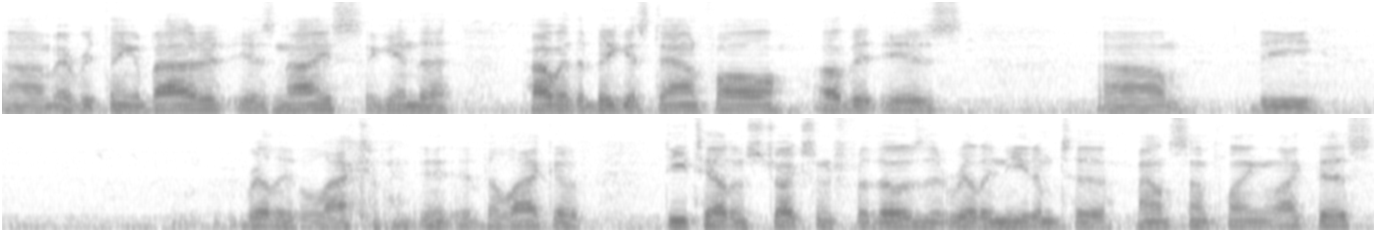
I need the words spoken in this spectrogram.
Um, everything about it is nice. Again, the probably the biggest downfall of it is um, the really the lack of the lack of detailed instructions for those that really need them to mount something like this.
